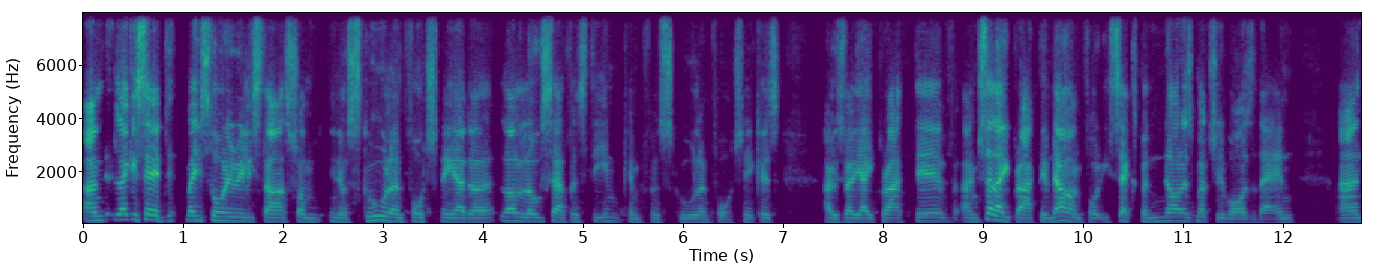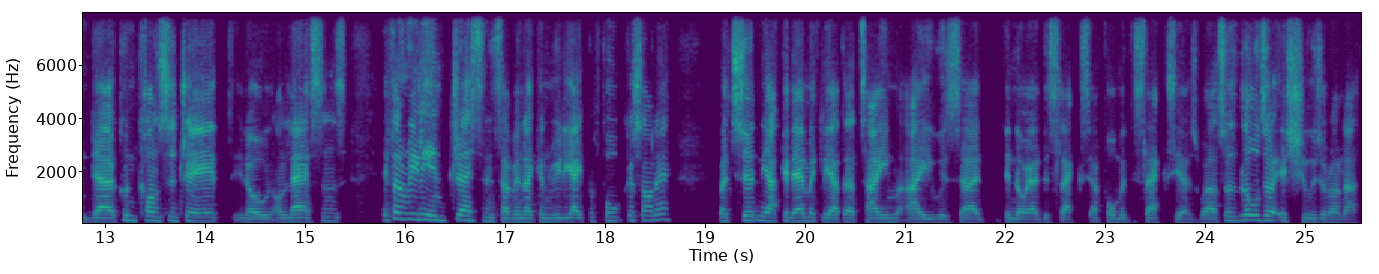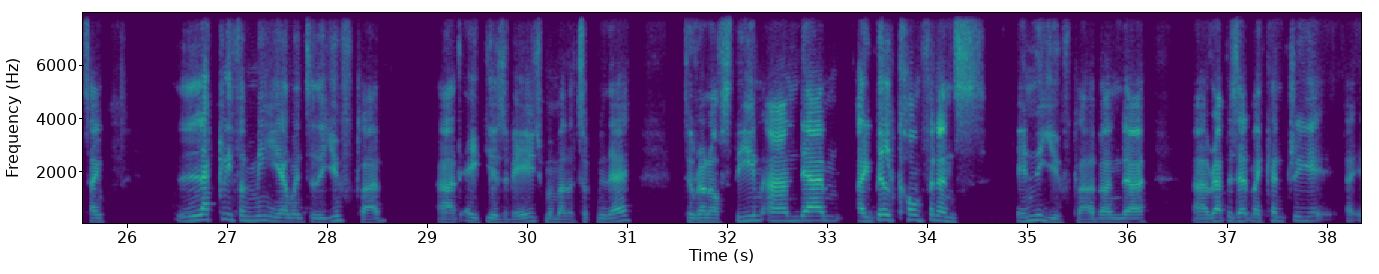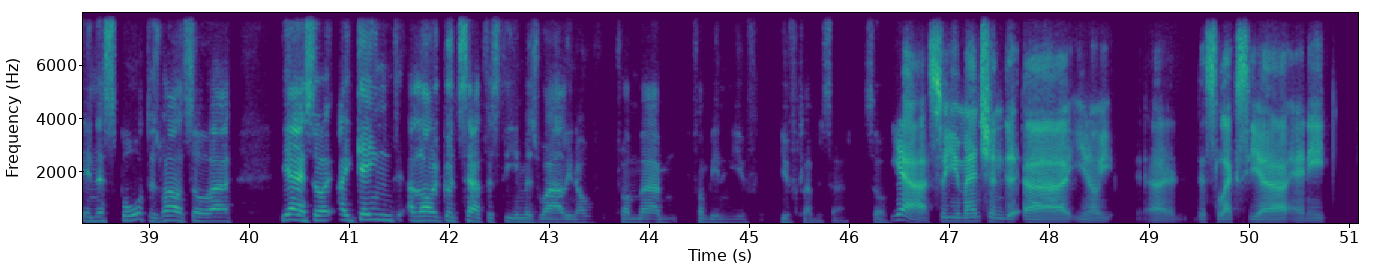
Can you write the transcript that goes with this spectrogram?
and like I said, my story really starts from you know school. Unfortunately, I had a lot of low self-esteem came from school. Unfortunately, because I was very hyperactive. I'm still hyperactive now. I'm 46, but not as much as it was then and uh, couldn't concentrate, you know, on lessons. If I'm really interested in something, I can really hyper focus on it. But certainly academically at that time, I was uh, didn't know I had dyslexia, a form of dyslexia as well. So loads of issues around that time. Luckily for me, I went to the youth club at eight years of age. My mother took me there to run off steam, and um, I built confidence in the youth club and uh, uh, represent my country in the sport as well. So uh, yeah, so I gained a lot of good self esteem as well. You know, from um, from being in youth youth club and. So yeah, so you mentioned uh, you know uh, dyslexia and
